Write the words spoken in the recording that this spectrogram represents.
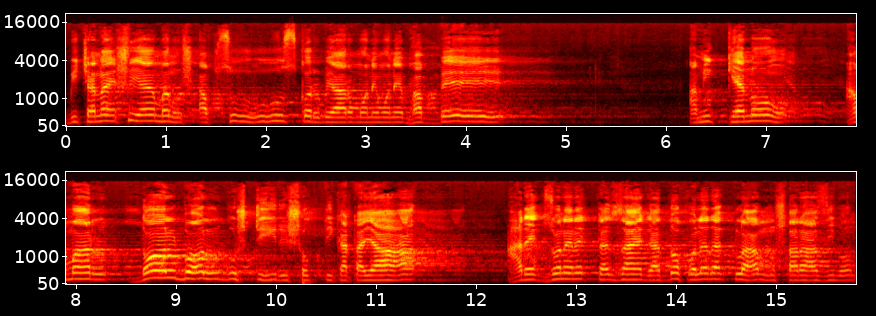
বিছানায় শুয়ে মানুষ আফসুস করবে আর মনে মনে ভাববে, আমি কেন আমার দল বল গোষ্ঠীর শক্তি কাটায়া আরেকজনের একটা জায়গা দখলে রাখলাম সারা জীবন?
